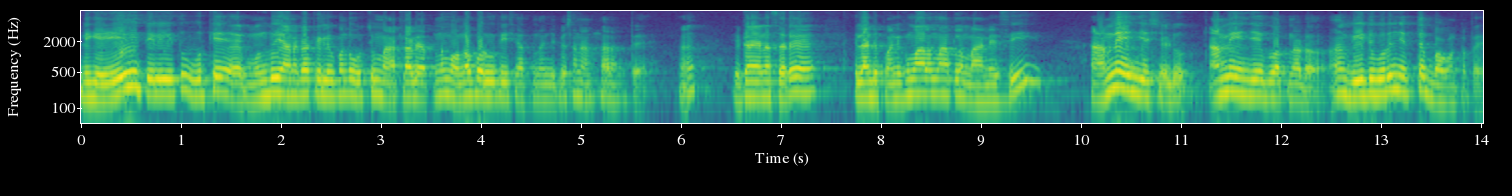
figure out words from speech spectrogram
నీకు ఏమీ తెలియదు ఊరికే ముందు వెనక తెలియకుండా వచ్చి మాట్లాడేస్తున్నాం ఉన్న పరుగు తీసేస్తుందని చెప్పేసి అని అంటున్నారు అంతే. ఆ? ఇకనైనా సరే ఇలాంటి పనికిమాల మాటలు మానేసి అన్న ఏం చేశాడు? అన్న ఏం చేయబోతున్నాడు? వీటి గురించి చెప్తే బాగుంటుంది.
